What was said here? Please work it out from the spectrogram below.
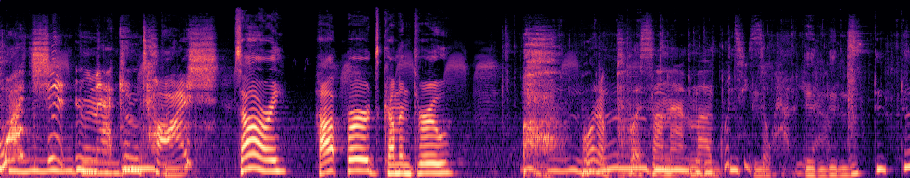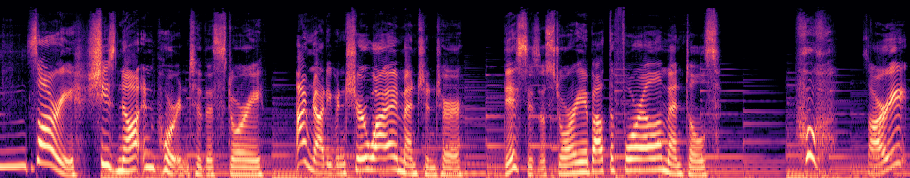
Watch it, Macintosh! Sorry, hot birds coming through. Oh, what a puss on that mug. What's he so happy about? Sorry, she's not important to this story. I'm not even sure why I mentioned her. This is a story about the four elementals. Whew, sorry.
